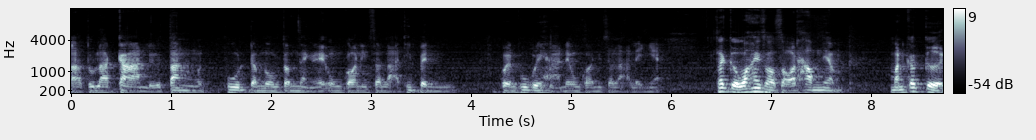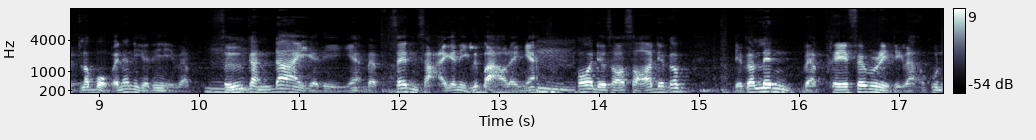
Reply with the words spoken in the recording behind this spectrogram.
อ่าตุลาการหรือตั้งผู้ดำรงตำแหน่งในองค์กรอิสระที่เป็นเป็นผู้บริหารในองค์กรอิสระอะไรเงี้ยถ้าเกิดว่าให้สสทำเนี่ย มันก็เกิดระบบไอ้นั่นอีกอะดิแบบอืมซื้อกันได้อีกันดิอย่างเงี้ยแบบเส้นสายกันอีกหรือเปล่าอะไรเงี้ยอืมเพราะว่าเดี๋ยวสสเดี๋ยวก็เดี๋ยวก็เล่นแบบ play favorite อีกแล้วคุณ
